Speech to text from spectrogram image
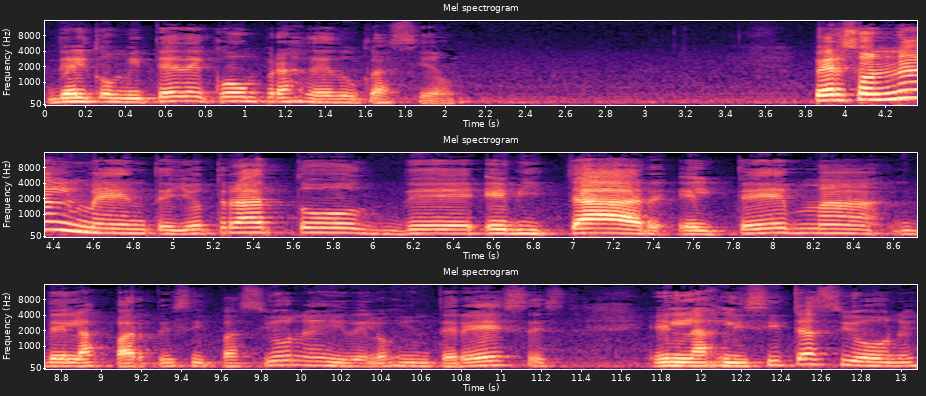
del Comité de Compras de Educación. Personalmente yo trato de evitar el tema de las participaciones y de los intereses en las licitaciones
